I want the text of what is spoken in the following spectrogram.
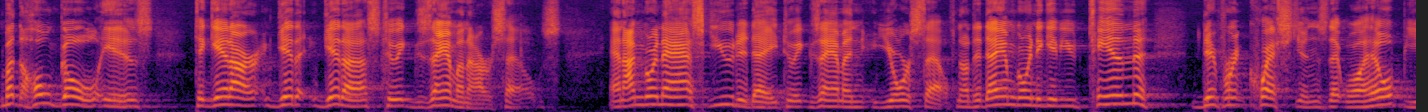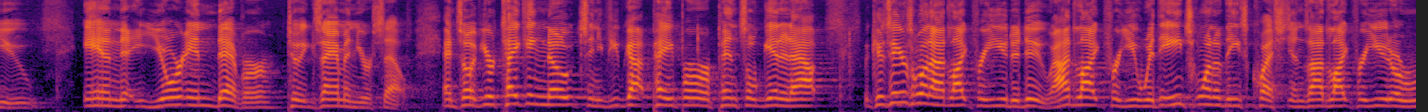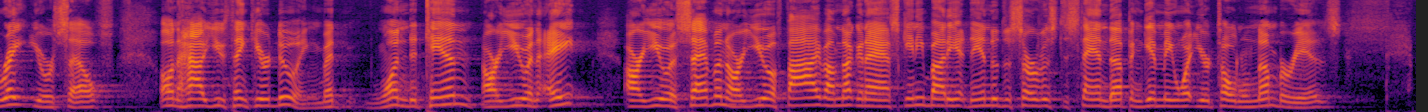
but the whole goal is to get, our, get, get us to examine ourselves. And I'm going to ask you today to examine yourself. Now, today I'm going to give you 10 different questions that will help you in your endeavor to examine yourself. And so, if you're taking notes and if you've got paper or pencil, get it out. Because here's what I'd like for you to do I'd like for you, with each one of these questions, I'd like for you to rate yourself on how you think you're doing. But 1 to 10, are you an 8? Are you a seven? Are you a five? I'm not going to ask anybody at the end of the service to stand up and give me what your total number is.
